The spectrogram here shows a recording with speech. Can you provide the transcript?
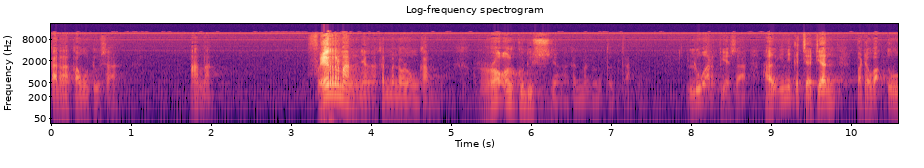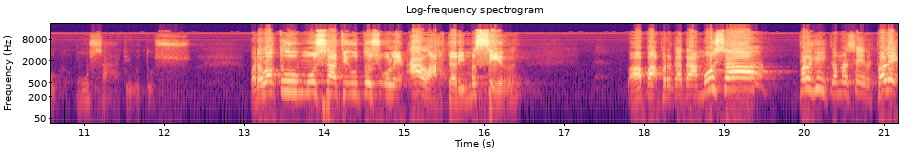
karena kamu dosa. Anak, firman yang akan menolong kamu. Roh Kudus yang akan menuntut kamu. Luar biasa. Hal ini kejadian pada waktu Musa diutus. Pada waktu Musa diutus oleh Allah dari Mesir, Bapak berkata, Musa pergi ke Mesir, balik,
